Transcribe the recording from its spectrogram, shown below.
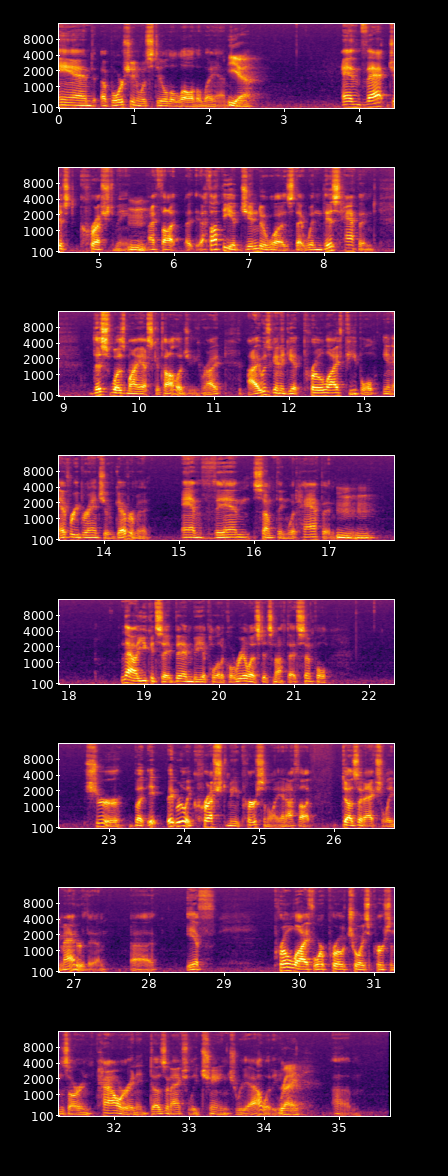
And abortion was still the law of the land Yeah. And that just crushed me. Mm. I thought I thought the agenda was that when this happened, this was my eschatology, right? I was going to get pro-life people in every branch of government, and then something would happen. hmm Now you could say, Ben, be a political realist. It's not that simple. Sure, but it, it really crushed me personally, and I thought, does it actually matter then? Uh, if pro life or pro choice persons are in power and it doesn't actually change reality, Right.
